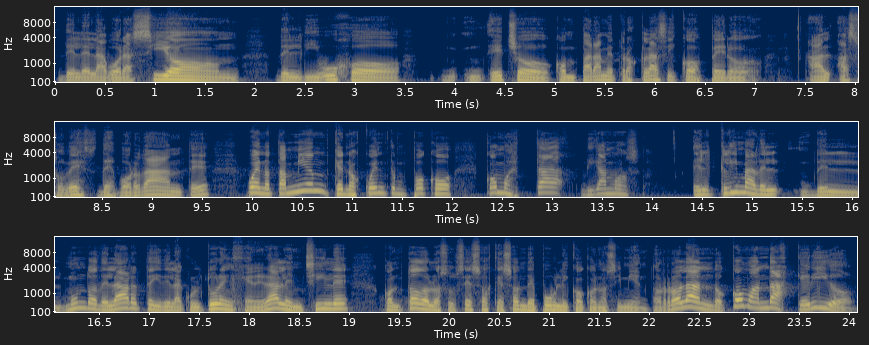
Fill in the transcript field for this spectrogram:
de la elaboración, del dibujo hecho con parámetros clásicos, pero a, su vez desbordante. Bueno, también que nos cuente un poco cómo está, digamos, el clima del, del, mundo del arte y de la cultura en general en Chile con todos los sucesos que son de público conocimiento. Rolando, ¿cómo andás, querido?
